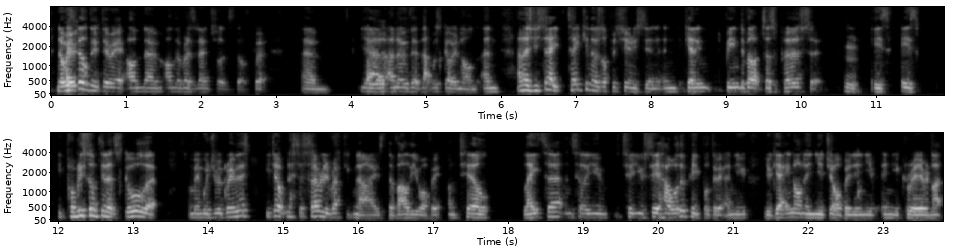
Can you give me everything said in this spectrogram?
no, we still do do it on um, on the residential and stuff. But um, yeah, I know that that was going on. And and as you say, taking those opportunities and, and getting being developed as a person hmm. is is probably something at school that I mean, would you agree with this? You don't necessarily recognise the value of it until later, until you until you see how other people do it, and you you're getting on in your job and in your in your career, and like,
